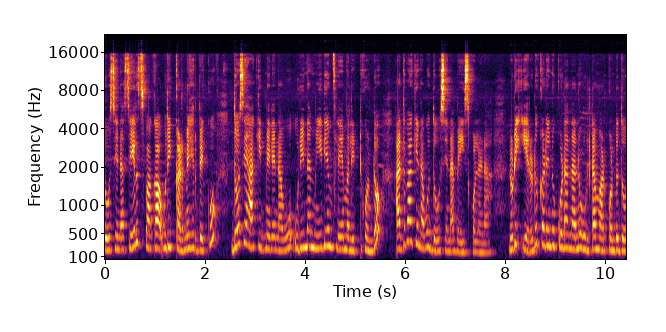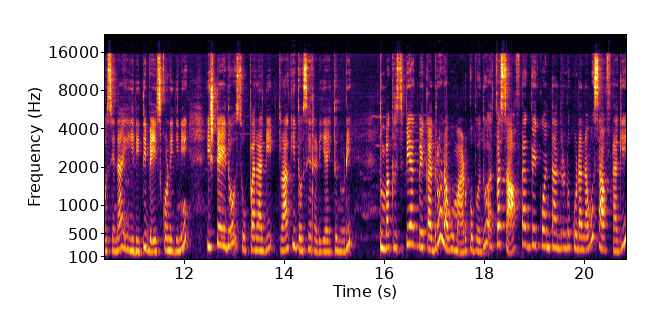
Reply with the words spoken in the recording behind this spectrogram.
ದೋಸೆನ ಸೇರಿಸುವಾಗ ಉರಿ ಕಡಿಮೆ ಇರಬೇಕು. ದೋಸೆ ಹಾಕಿದ ಮೇಲೆ ನಾವು ಉರಿನ ಮೀಡಿಯಂ ಫ್ಲೇಮಲ್ಲಿ ಇಟ್ಕೊಂಡು ಅದವಾಗಿ ನಾವು ದೋಸೆನ ಬೇಯಿಸ್ಕೊಳ್ಳೋಣ. ನೋಡಿ, ಎರಡು ಕಡೆಯೂ ಕೂಡ ನಾನು ಉಲ್ಟಾ ಮಾಡಿಕೊಂಡು ದೋಸೆನ ಈ ರೀತಿ ಬೇಯಿಸ್ಕೊಂಡಿದ್ದೀನಿ. ಇಷ್ಟೇ ಇದು ಸೂಪರಾಗಿ ರಾಗಿ ದೋಸೆ ರೆಡಿ ಆಯಿತು ನೋಡಿ. ತುಂಬ ಕ್ರಿಸ್ಪಿಯಾಗಿ ಬೇಕಾದರೂ ನಾವು ಮಾಡ್ಕೋಬೋದು ಅಥವಾ ಸಾಫ್ಟ್ ಆಗಬೇಕು ಅಂತ ಅಂದ್ರೂ ಕೂಡ ನಾವು ಸಾಫ್ಟಾಗಿ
